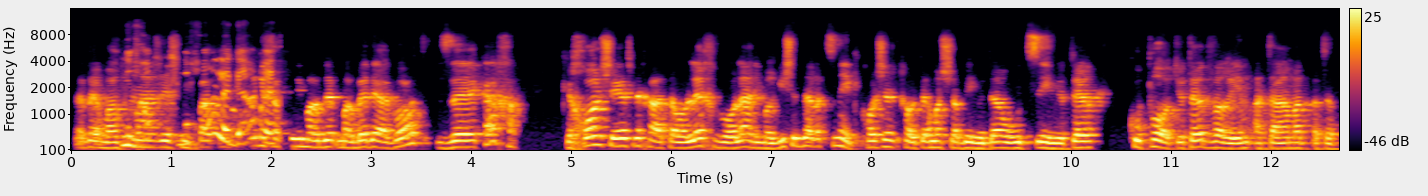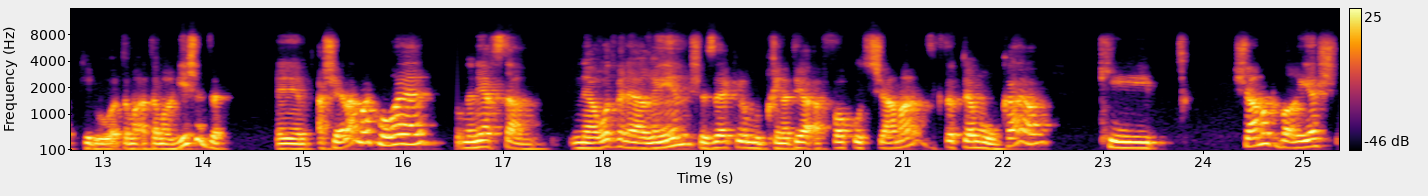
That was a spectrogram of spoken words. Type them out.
בסדר? נכון, יש נכון לגמרי. נכנסים מרבה דאגות, זה ככה. ככל שיש לך, אתה הולך ועולה, אני מרגיש את זה על עצמי, ככל שיש לך יותר משאבים, יותר ערוצים, יותר קופות, יותר דברים, אתה, אתה, אתה כאילו, אתה, אתה מרגיש את זה. אה, השאלה מה קורה, נניח סתם, נערות ונערים, שזה כאילו מבחינתי הפוקוס שמה, זה קצת יותר מורכב, כי שם כבר יש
